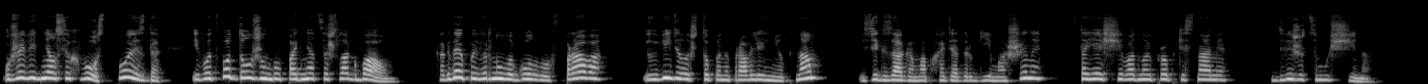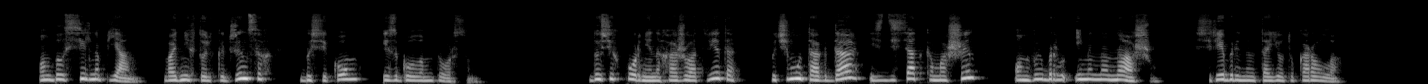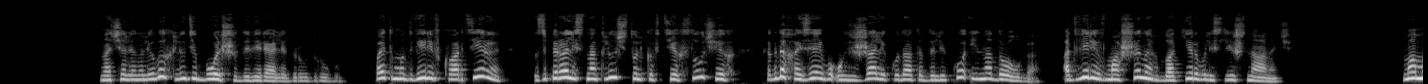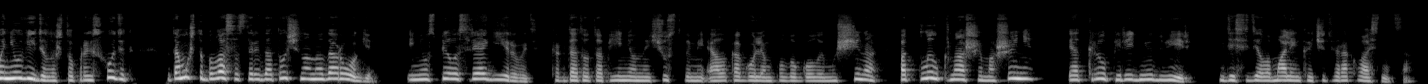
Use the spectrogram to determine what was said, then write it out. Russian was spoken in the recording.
Уже виднелся хвост поезда, и вот-вот должен был подняться шлагбаум, когда я повернула голову вправо и увидела, что по направлению к нам, зигзагом обходя другие машины, стоящие в одной пробке с нами, движется мужчина. Он был сильно пьян, в одних только джинсах, босиком и с голым торсом. До сих пор не нахожу ответа, почему тогда из десятка машин он выбрал именно нашу, серебряную Тойоту Королла. В начале нулевых люди больше доверяли друг другу, поэтому двери в квартиры запирались на ключ только в тех случаях, когда хозяева уезжали куда-то далеко и надолго, а двери в машинах блокировались лишь на ночь. Мама не увидела, что происходит, потому что была сосредоточена на дороге и не успела среагировать, когда тот опьяненный чувствами и алкоголем полуголый мужчина подплыл к нашей машине и открыл переднюю дверь, где сидела маленькая четвероклассница.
